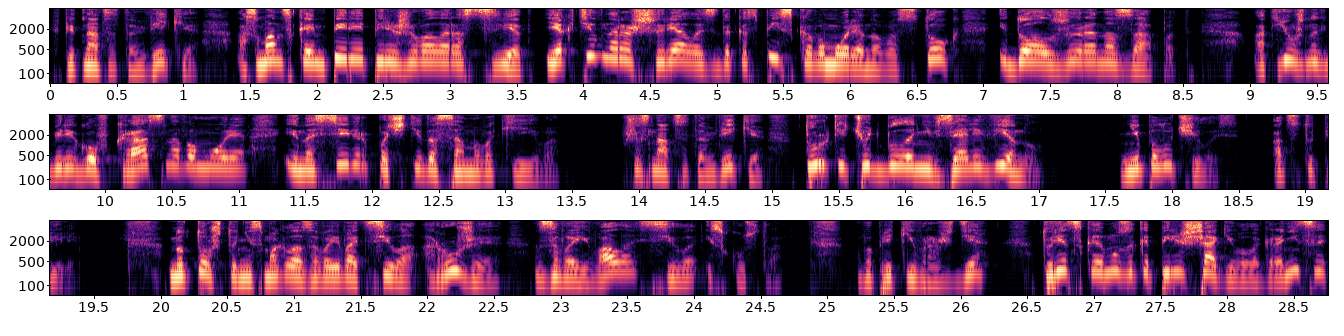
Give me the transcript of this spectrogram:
В XV веке Османская империя переживала расцвет и активно расширялась до Каспийского моря на восток и до Алжира на запад, от южных берегов Красного моря и на север почти до самого Киева. В XVI веке турки чуть было не взяли Вену. Не получилось, отступили. Но то, что не смогла завоевать сила оружия, завоевала сила искусства. Вопреки вражде, турецкая музыка перешагивала границы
